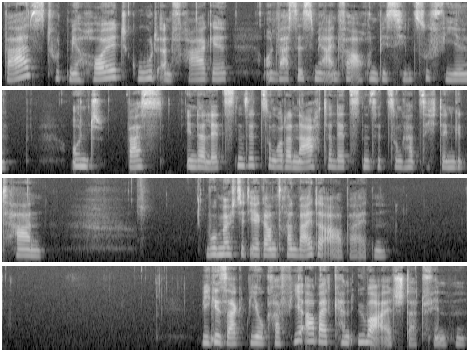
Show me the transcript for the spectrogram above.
Was tut mir heute gut an Frage und was ist mir einfach auch ein bisschen zu viel? Und was in der letzten Sitzung oder nach der letzten Sitzung hat sich denn getan? Wo möchtet ihr gern dran weiterarbeiten? Wie gesagt, Biografiearbeit kann überall stattfinden.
